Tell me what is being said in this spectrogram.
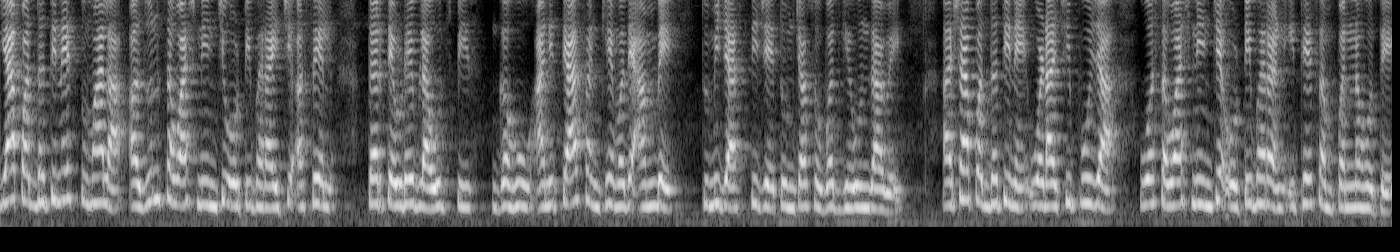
या पद्धतीनेच तुम्हाला अजून सवाशणींची ओटी भरायची असेल तर तेवढे ब्लाऊज पीस गहू आणि त्या संख्येमध्ये आंबे तुम्ही जास्तीचे तुमच्यासोबत घेऊन जावे. अशा पद्धतीने वडाची पूजा व सवाशणींचे ओटीभरण इथे संपन्न होते.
